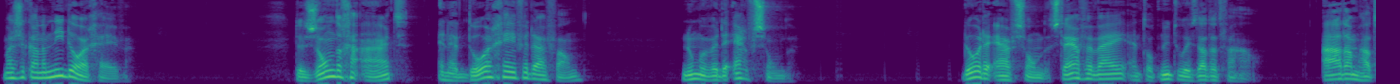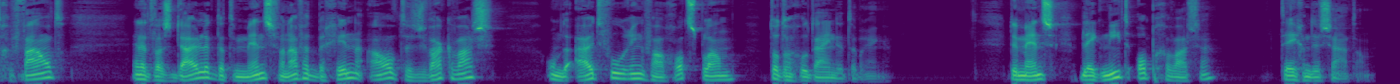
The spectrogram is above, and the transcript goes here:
maar ze kan hem niet doorgeven. De zondige aard en het doorgeven daarvan noemen we de erfzonde. Door de erfzonde sterven wij en tot nu toe is dat het verhaal. Adam had gefaald en het was duidelijk dat de mens vanaf het begin al te zwak was om de uitvoering van Gods plan tot een goed einde te brengen. De mens bleek niet opgewassen tegen de Satan.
